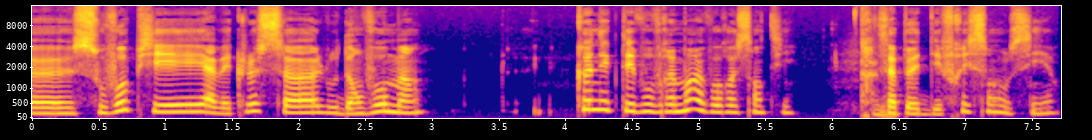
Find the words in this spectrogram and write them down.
euh, sous vos pieds, avec le sol ou dans vos mains? Connectez-vous vraiment à vos ressentis. Ça peut être des frissons aussi. Hein.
